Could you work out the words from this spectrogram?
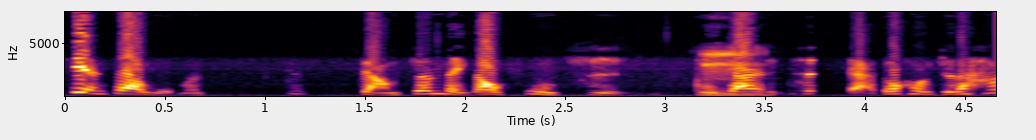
现在我们是讲真的要复制。给家人吃起来都会觉得哈，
